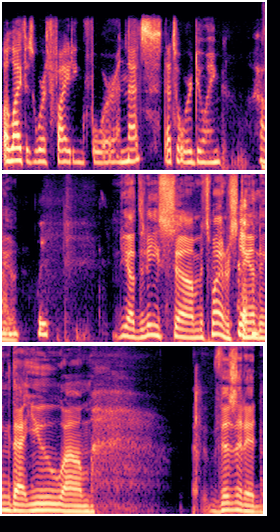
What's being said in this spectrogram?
a life is worth fighting for, and that's that's what we're doing. Um, yeah. We. Yeah, Dennysse. Um, it's my understanding yeah. that you visited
